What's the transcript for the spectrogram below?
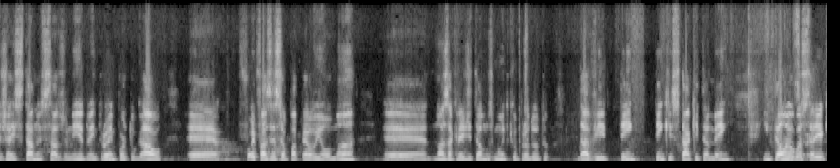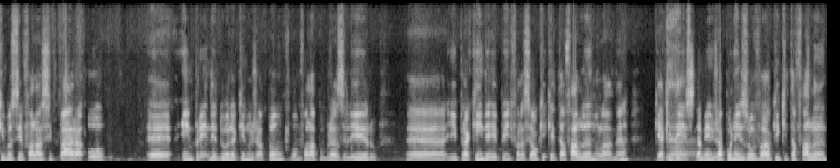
já está nos Estados Unidos, entrou em Portugal, é, foi fazer seu papel em Oman, é, nós acreditamos muito que o produto Davi tem, tem que estar aqui também. Então, eu gostaria que você falasse para o é, empreendedor aqui no Japão, vamos falar para o brasileiro, é, e para quem de repente fala assim, ah, o que, que ele está falando lá, né? Que aqui é. tem isso também, o japonês ouve fala, o que que está falando?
